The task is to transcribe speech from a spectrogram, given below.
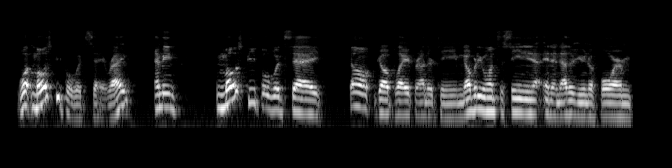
what most people would say, right? I mean, most people would say, don't go play for another team. Nobody wants to see you in another uniform.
